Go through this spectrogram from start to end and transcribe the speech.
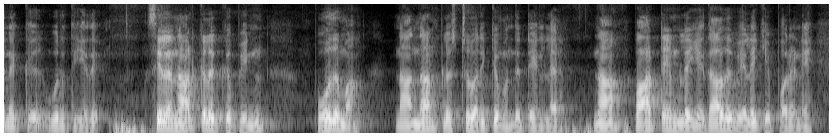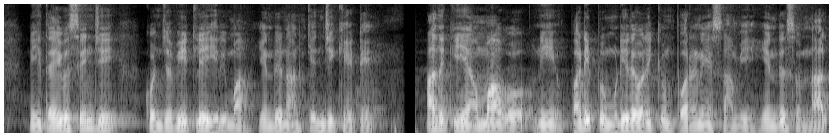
எனக்கு உறுத்தியது. சில நாட்களுக்கு பின் போதுமா நான் தான் ப்ளஸ் டூ வரைக்கும் வந்துட்டேன்ல. நான் பார்ட் டைமில் ஏதாவது வேலைக்கு போகிறேனே நீ தயவு செஞ்சு கொஞ்சம் வீட்லேயே இருமா என்று நான் கெஞ்சி கேட்டேன். அதுக்கு என் அம்மாவோ நீ படிப்பு முடிகிற வரைக்கும் போகிறனே சாமி என்று சொன்னாள்.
